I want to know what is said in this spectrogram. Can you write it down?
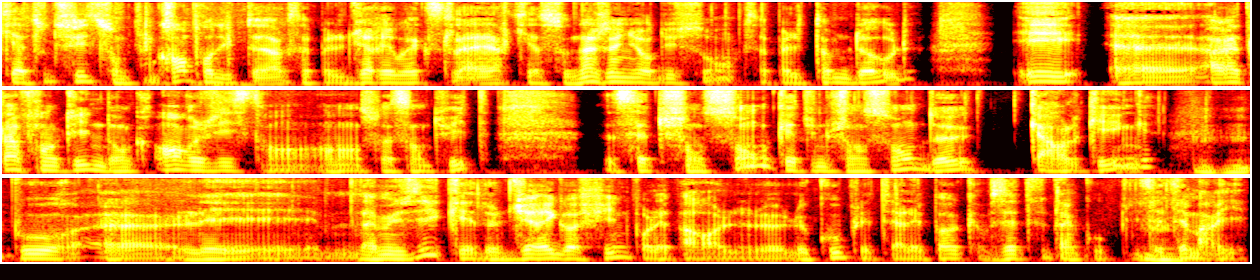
qui a tout de suite son grand producteur qui s'appelle Jerry Wexler, qui a son ingénieur du son qui s'appelle Tom Dowd et euh, Aretha Franklin donc enregistre en, en 68 cette chanson qui est une chanson de Carol King mhm. pour euh, les, la musique et de Jerry Goffin pour les paroles. Le, couple était à l'époque, vous étiez un couple, ils mhm. étaient mariés.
